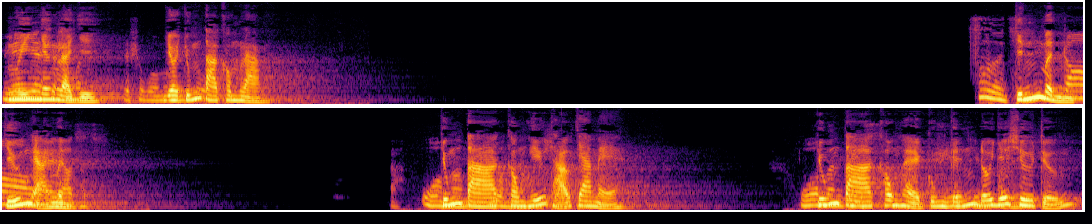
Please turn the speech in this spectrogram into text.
Nguyên nhân là gì? Do chúng ta không làm. Chính mình chướng ngại mình. Chúng ta không hiếu thảo cha mẹ. Chúng ta không hề cung kính đối với sư trưởng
